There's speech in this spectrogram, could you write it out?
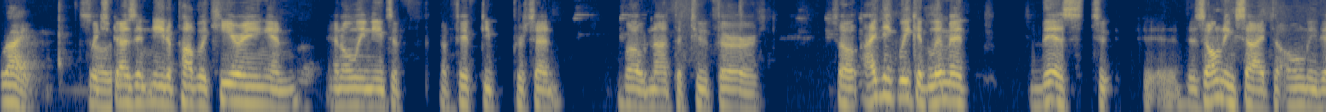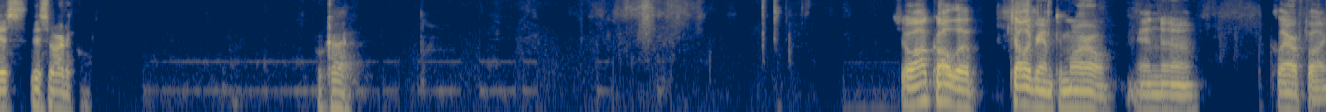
Right. So, which doesn't need a public hearing and, and only needs a, a fifty percent vote, not the two-thirds. So I think we could limit this to, uh, the zoning side to only this, this article. okay. So I'll call the telegram tomorrow and uh, clarify.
